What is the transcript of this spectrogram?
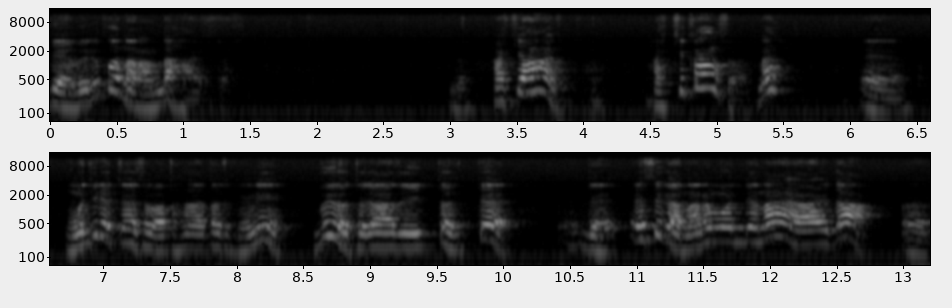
テーブルと並んだ配列です。8範囲です。8関数ですね。えー、文字列を渡されたときに、V をとりあえず1として、で、S が鳴る文字でない間、えー、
